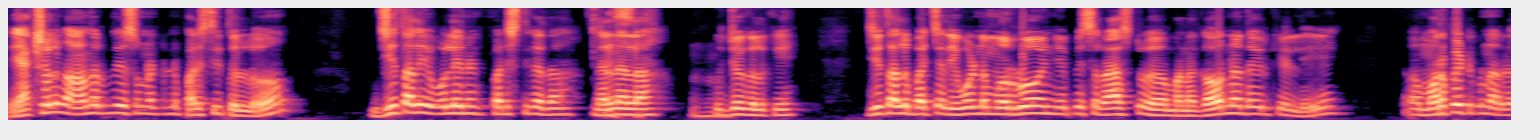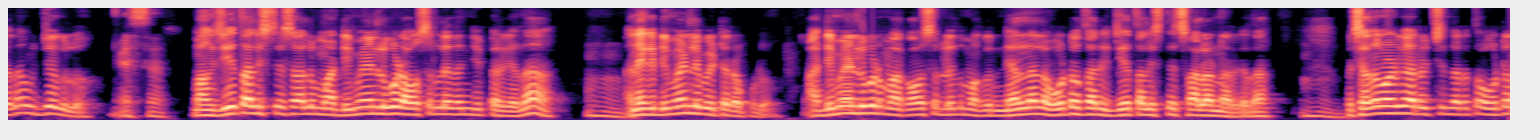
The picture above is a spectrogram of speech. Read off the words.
యాక్చువల్గా ఆంధ్రప్రదేశ్ ఉన్నటువంటి పరిస్థితుల్లో జీతాలు ఇవ్వలేని పరిస్థితి కదా నెల నెల. ఉద్యోగులకి జీతాలు బచ్చాలు ఇవ్వండి మొర్రో అని చెప్పేసి రాష్ట్ర మన గవర్నర్ దగ్గరికి వెళ్ళి మొరపెట్టుకున్నారు కదా ఉద్యోగులు. మాకు జీతాలు ఇస్తే చాలు మా డిమాండ్లు కూడా అవసరం లేదని చెప్పారు కదా. అనేక డిమాండ్లు పెట్టారు అప్పుడు. ఆ డిమాండ్లు కూడా మాకు అవసరం లేదు మాకు నెల నెల ఒకటో తారీఖు జీతాలు ఇస్తే చాలు అన్నారు కదా. చంద్రబాబు గారు వచ్చిన తర్వాత ఒకటో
